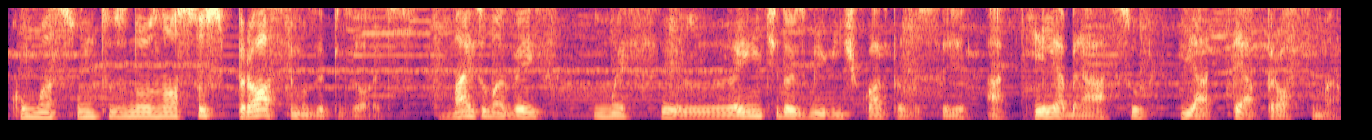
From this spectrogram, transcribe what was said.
com assuntos nos nossos próximos episódios. Mais uma vez, um excelente 2024 para você. Aquele abraço e até a próxima.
